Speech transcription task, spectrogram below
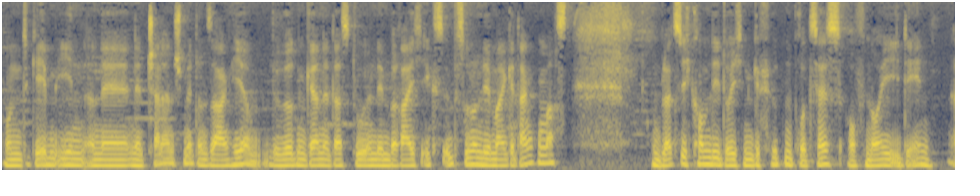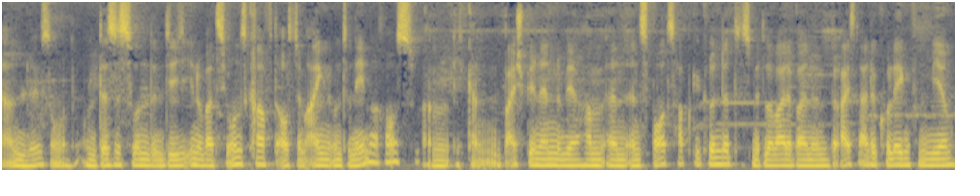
und geben ihnen eine, eine Challenge mit und sagen, hier, wir würden gerne, dass du in dem Bereich XY dir mal Gedanken machst. Und plötzlich kommen die durch einen geführten Prozess auf neue Ideen an Lösungen. Und das ist so die Innovationskraft aus dem eigenen Unternehmen heraus. Ähm, ich kann ein Beispiel nennen. Wir haben einen Sports Hub gegründet, das ist mittlerweile bei einem Bereichsleiterkollegen von mir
